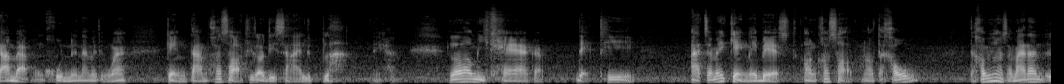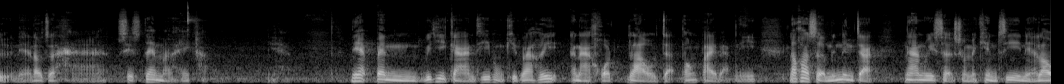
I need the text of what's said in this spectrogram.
ตามแบบของคุณด้วยนะหมายถึงว่าเก่งตามข้อสอบที่เราดีไซน์หรือเปล่านะครับแล้วเรามีแคร์กับเด็กที่อาจจะไม่เก่งในเบสออนข้อสอบเราแต่เขาแต่เขามีความสามารถด้านอื่นเนี่ยเราจะหาซิสเต็มอะไรให้เขาเนี่ย เนี่ยเป็นวิธีการที่ผมคิดว่าเฮ้ยอนาคตเราจะต้องไปแบบนี้ แล้วขอเสริมนิดนึงจากงานรีเสิร์ชของ m c k เคนซี่เนี่ยเรา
